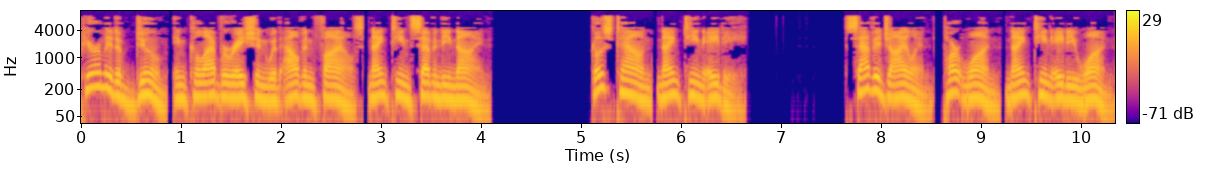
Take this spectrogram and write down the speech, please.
Pyramid of Doom in collaboration with Alvin Files 1979 Ghost Town 1980 Savage Island Part 1 1981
